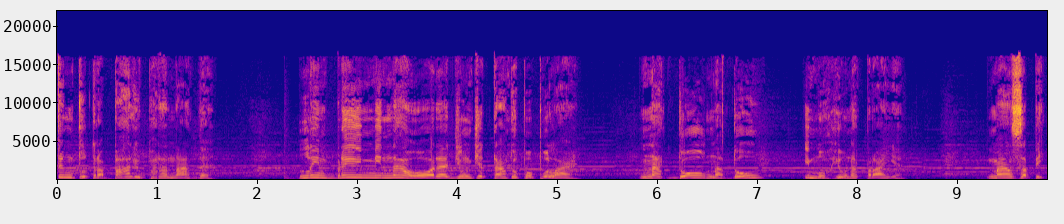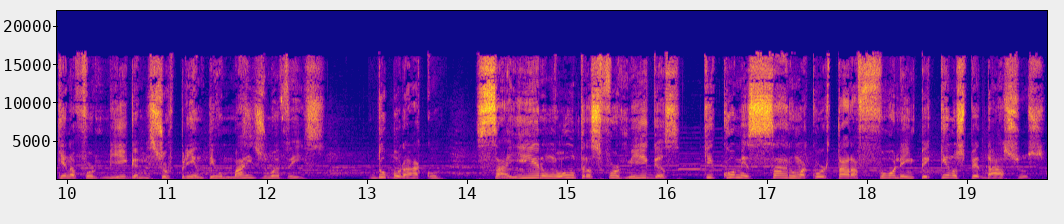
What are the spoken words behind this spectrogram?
tanto trabalho para nada. Lembrei-me na hora de um ditado popular: nadou, nadou e morreu na praia. Mas a pequena formiga me surpreendeu mais uma vez. Do buraco saíram outras formigas que começaram a cortar a folha em pequenos pedaços.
